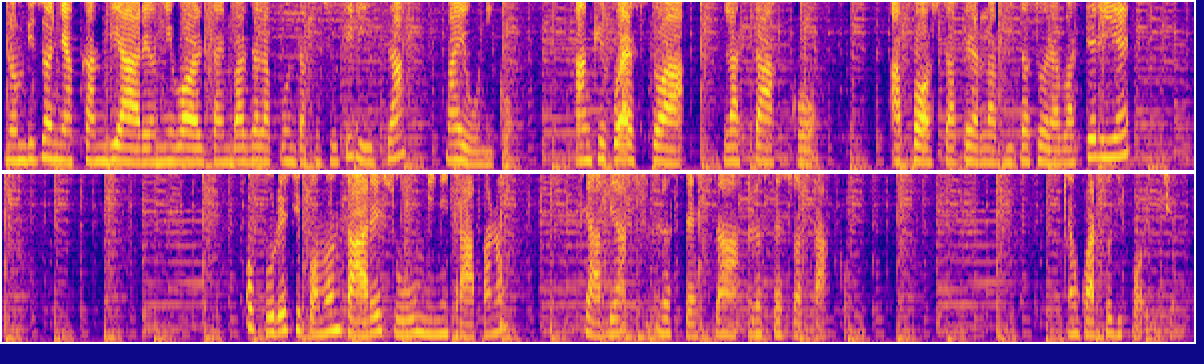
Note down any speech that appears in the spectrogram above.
non bisogna cambiare ogni volta in base alla punta che si utilizza ma è unico. Anche questo ha l'attacco apposta per l'avvitatore a batterie oppure si può montare su un mini trapano che abbia lo, stessa, lo stesso attacco. È un quarto di pollice.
